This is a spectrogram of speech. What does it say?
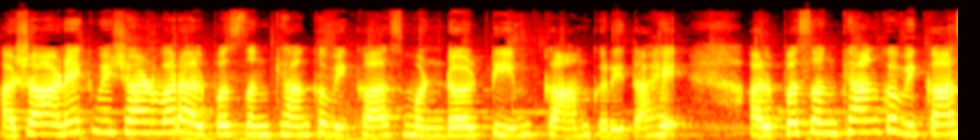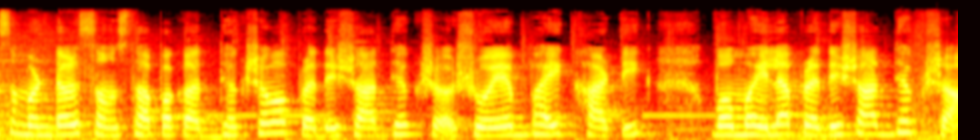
अशा अनेक विषयांवर अल्पसंख्याक विकास मंडळ टीम काम करीत आहे. अल्पसंख्याक विकास मंडळ संस्थापक अध्यक्ष व प्रदेशाध्यक्ष शोएबभाई खाटिक व महिला प्रदेशाध्यक्षा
